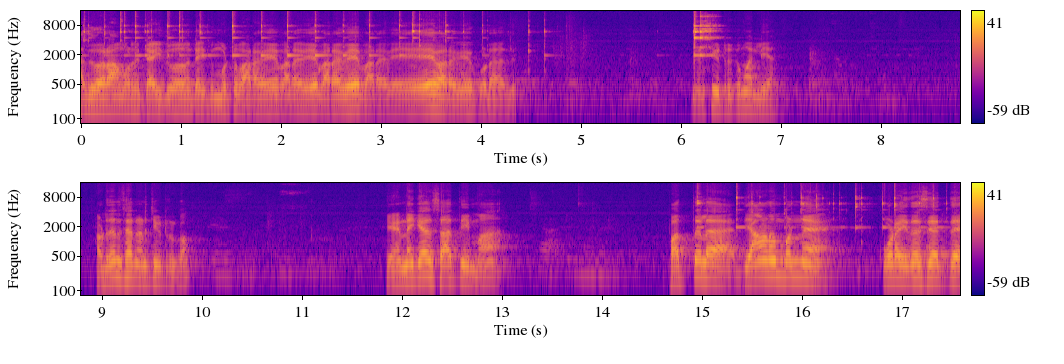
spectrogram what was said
அது வராமல் இருந்துட்டா இது வந்துட்டா இது மட்டும் வரவே வரவே வரவே வரவே வரவே கூடாது. நினச்சிக்கிட்டு இருக்கோமா இல்லையா? அப்படிதானே சார் நினச்சிக்கிட்டு இருக்கோம்? என்னைக்காவது சாத்தியமா? பத்தில் தியானம் பண்ணு கூட இதை சேர்த்து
